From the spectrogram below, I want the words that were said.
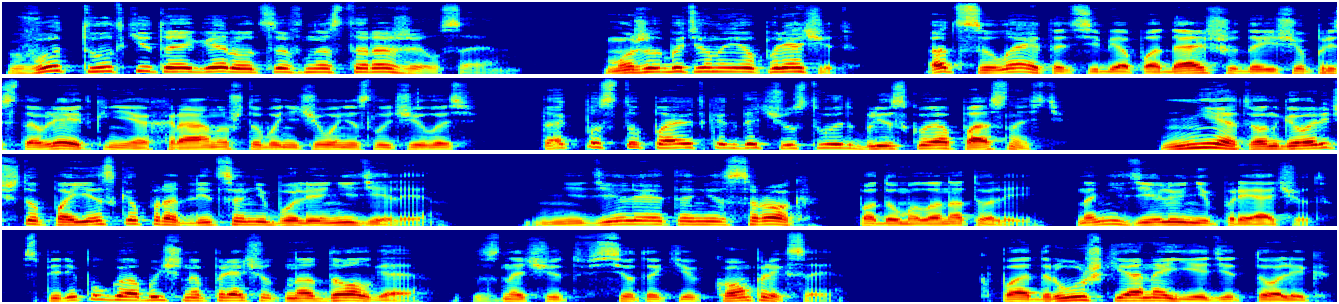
Вот тут Китай-городцев насторожился. «Может быть, он ее прячет? Отсылает от себя подальше, да еще приставляет к ней охрану, чтобы ничего не случилось. Так поступают, когда чувствуют близкую опасность. Нет, он говорит, что поездка продлится не более недели. Неделя — это не срок, подумал Анатолий. На неделю не прячут. С перепугу обычно прячут надолго. Значит, все-таки комплексы? К подружке она едет, Толик.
